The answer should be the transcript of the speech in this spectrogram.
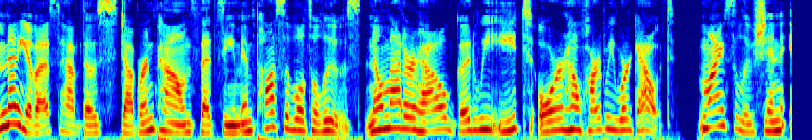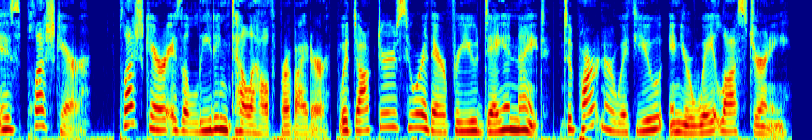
Many of us have those stubborn pounds that seem impossible to lose, no matter how good we eat or how hard we work out. My solution is plush PlushCare PlushCare is a leading telehealth provider with doctors who are there for you day and night to partner with you in your weight loss journey.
